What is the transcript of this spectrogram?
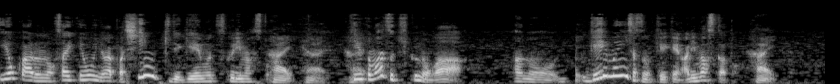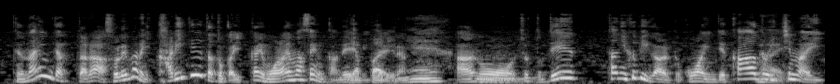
よくあるの、最近多いのは、やっぱ新規でゲーム作りますと。はい。はい。っていうと、まず聞くのが、あの、ゲーム印刷の経験ありますかと。はい。でないんだったら、それまでに仮データとか一回もらえませんかねやっぱみたいな。りね。あの、うんちょっとデータに不備があると怖いんで、カード1枚、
